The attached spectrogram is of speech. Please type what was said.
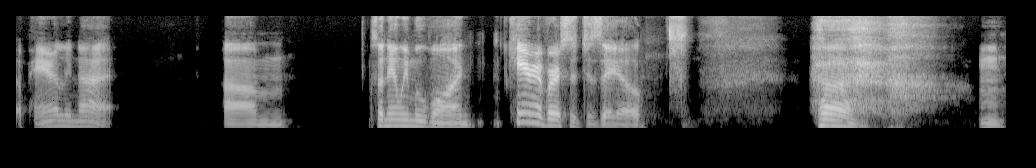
Apparently not. Um so then we move on. Karen versus Gizelle. Mm.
